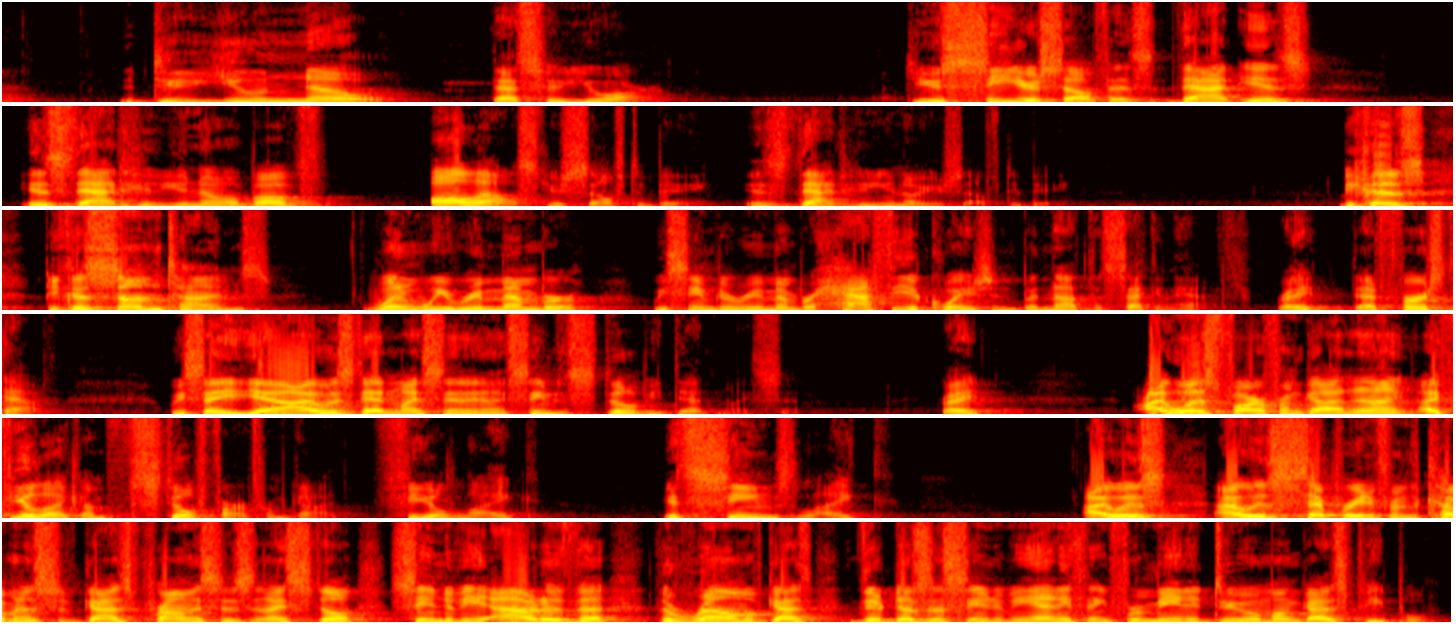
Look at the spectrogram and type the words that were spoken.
Do you know that's who you are? Do you see yourself as that is, is that who you know above all else yourself to be? Is that who you know yourself to be? Because, because sometimes, when we remember, we seem to remember half the equation, but not the second half, right? That first half. We say, Yeah, I was dead in my sin, and I seem to still be dead in my sin, right? I was far from God, and I, I feel like I'm still far from God. Feel like. It seems like. I was, I was separated from the covenants of God's promises, and I still seem to be out of the, the realm of God's. There doesn't seem to be anything for me to do among God's people.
